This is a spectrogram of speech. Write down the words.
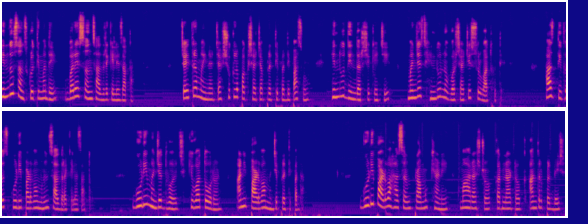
हिंदू संस्कृतीमध्ये बरेच सण साजरे केले जातात. चैत्र महिन्याच्या शुक्ल पक्षाच्या प्रतिपदेपासून हिंदू दिनदर्शिकेची म्हणजेच हिंदू नववर्षाची सुरुवात होते. हाच दिवस गुढीपाडवा म्हणून साजरा केला जातो. गुढी म्हणजे ध्वज किंवा तोरण आणि पाडवा म्हणजे प्रतिपदा. गुढीपाडवा हा सण प्रामुख्याने महाराष्ट्र कर्नाटक आंध्र प्रदेश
